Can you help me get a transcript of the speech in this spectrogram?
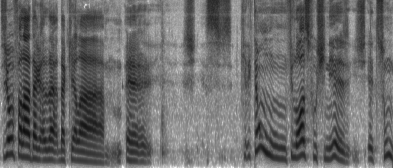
Você já ouviu falar da, da- daquela... É, tem um filósofo chinês, Tsung...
